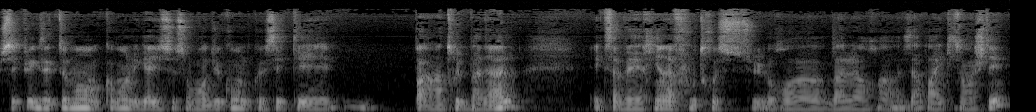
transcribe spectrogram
Je sais plus exactement comment les gars ils se sont rendus compte que c'était pas un truc banal et que ça avait rien à foutre sur euh, bah, leurs euh, appareils qu'ils ont achetés.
